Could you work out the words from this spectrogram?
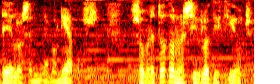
de los endemoniados, sobre todo en el siglo XVIII,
